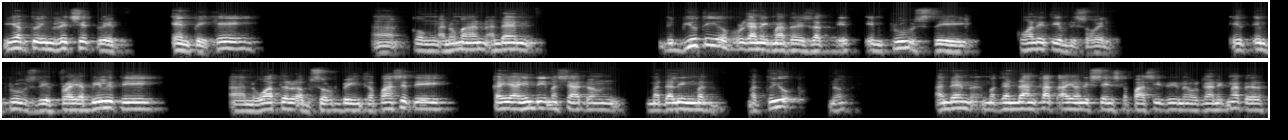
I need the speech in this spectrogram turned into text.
You have to enrich it with NPK, uh, kung ano man, and then the beauty of organic matter is that it improves the quality of the soil. It improves the friability and water absorbing capacity, kaya hindi masyadong madaling mag, matuyo, no? And then maganda ang cation exchange capacity ng organic matter,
